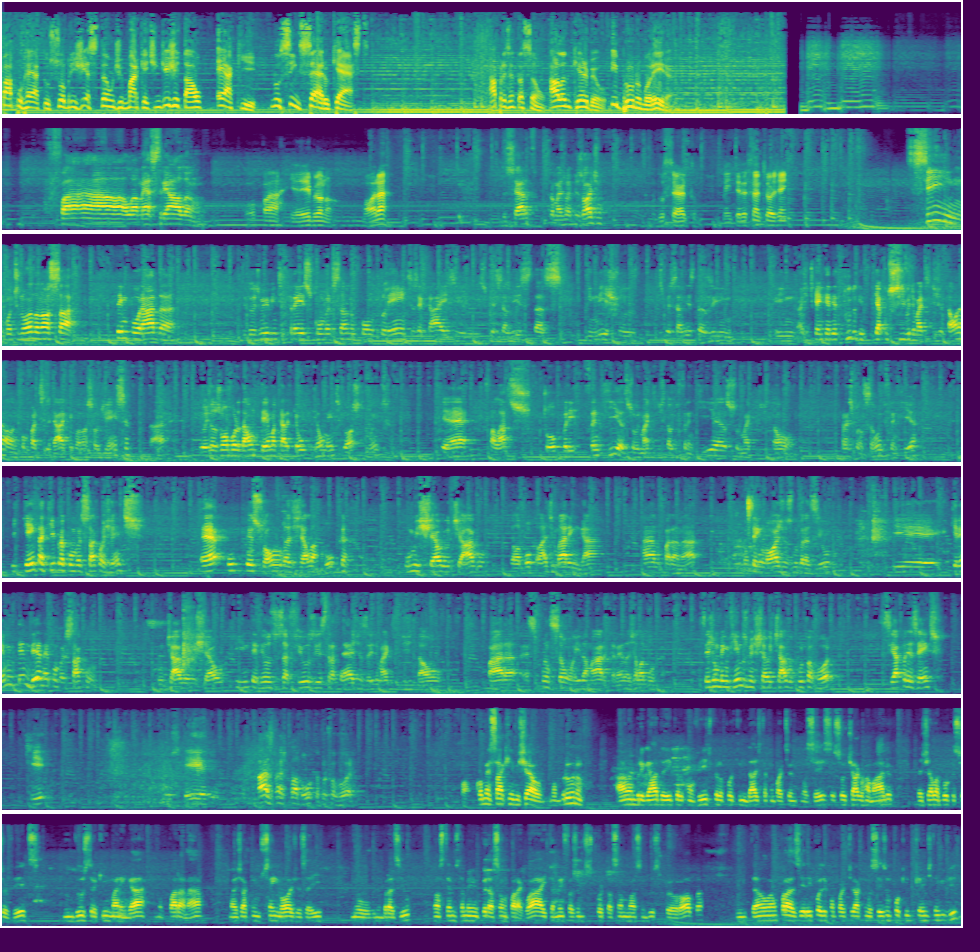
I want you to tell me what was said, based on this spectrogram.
papo reto sobre gestão de marketing digital é aqui no Sincero Cast. Apresentação: Alan Kerbel e Bruno Moreira. Fala, mestre Alan. Opa, e aí, Bruno? Bora? Tudo certo para mais um episódio? Tudo certo. Bem interessante hoje, hein? Sim, continuando a nossa temporada de 2023, conversando com clientes, ECAIs especialistas em nichos, especialistas em, em, A gente quer entender tudo que, que é possível de marketing digital, né, Alan? Compartilhar aqui com a nossa audiência, tá? E hoje nós vamos abordar um tema, cara, que eu realmente gosto muito, que é falar sobre franquias, sobre marketing digital de franquias, sobre marketing digital para expansão de franquia. E quem está aqui para conversar com a gente é o pessoal da Gela Boca, o Michel e o Thiago, Gela Boca lá de Maringá, no Paraná. Tem lojas no Brasil. E queremos entender, né, conversar com, com o Thiago e o Michel e entender os desafios e estratégias aí de marketing digital para essa expansão aí da marca, né, da Gela Boca. Sejam bem-vindos, Michel e Thiago, por favor, se apresente e e faz mais pela boca, por favor. Bom, começar aqui, Michel. Bom, Bruno, Alan, obrigado aí pelo convite, pela oportunidade de estar compartilhando com vocês. Eu sou o Thiago Ramalho, da Gela Boca Sorvetes, indústria aqui em Maringá, no Paraná, mas já com 100 lojas aí no, no Brasil. Nós temos também operação no Paraguai, também fazemos exportação da nossa indústria para a Europa. Então é um prazer aí poder compartilhar com vocês um pouquinho do que a gente tem vivido.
